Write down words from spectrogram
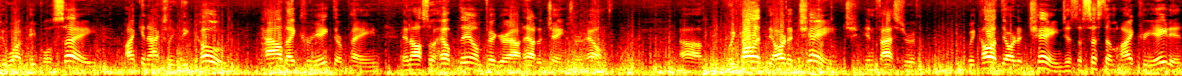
to what people say, I can actually decode how they create their pain and also help them figure out how to change their health. Um, we call it the art of change in Faster we call it the art of change. It's a system I created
